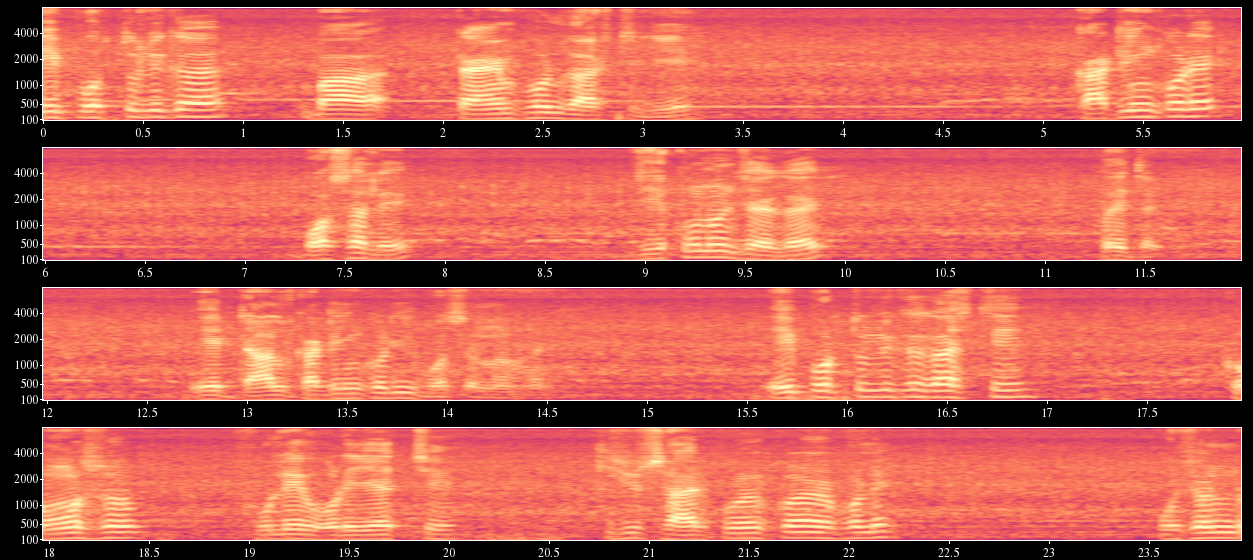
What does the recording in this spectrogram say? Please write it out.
এই পর্তুলিকা বা টাইম ফুল গাছটিকে কাটিং করে বসালে যে কোনো জায়গায় হয়ে থাকে। এর ডাল কাটিং করেই বসানো হয়। এই পর্তুলিকা গাছটি ক্রমশ ফুলে ভরে যাচ্ছে। কিছু সার প্রয়োগ করার ফলে প্রচণ্ড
